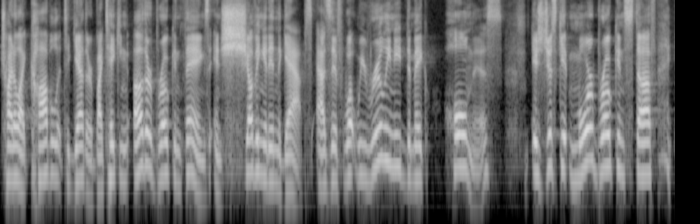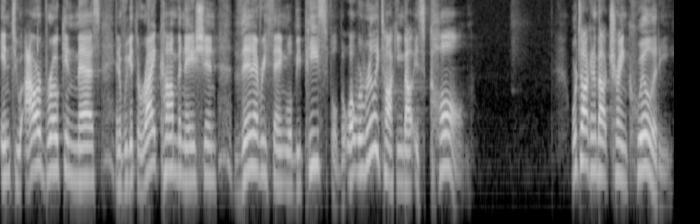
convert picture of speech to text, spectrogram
try to like cobble it together by taking other broken things and shoving it in the gaps, as if what we really need to make wholeness is just get more broken stuff into our broken mess. And if we get the right combination, then everything will be peaceful. But what we're really talking about is calm. We're talking about tranquility.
